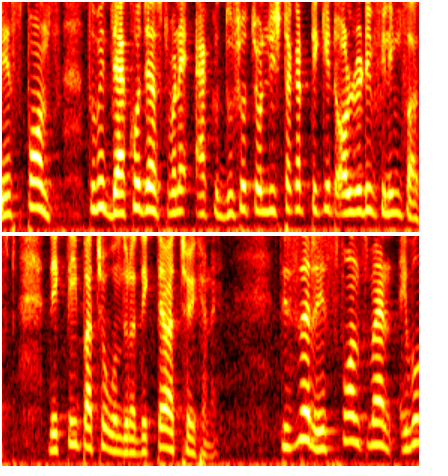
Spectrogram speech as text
রেসপন্স তুমি দেখো জাস্ট মানে এক দুশো চল্লিশ টাকার টিকিট অলরেডি ফিলিং ফার্স্ট দেখতেই পাচ্ছ বন্ধুরা, দেখতে পাচ্ছ এখানে। This is a response man এবং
